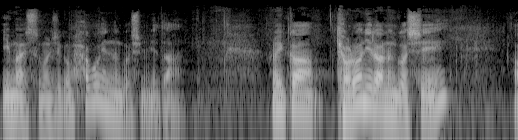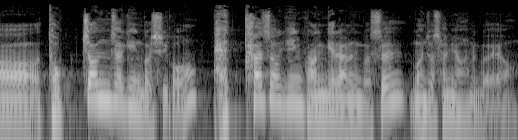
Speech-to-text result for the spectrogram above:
이 말씀을 지금 하고 있는 것입니다. 그러니까 결혼이라는 것이 어, 독점적인 것이고 배타적인 관계라는 것을 먼저 설명하는 거예요.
